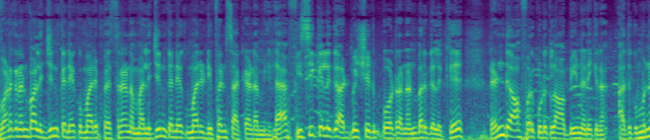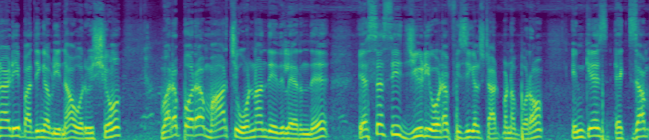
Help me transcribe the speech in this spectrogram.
வணக்கம் நண்பா லிஜின் கன்னியாகுமரி பேசுகிறேன் நம்ம லிஜின் கன்னியாகுமரி டிஃபென்ஸ் அகாடமியில் ஃபிசிக்கலுக்கு அட்மிஷன் போடுற நண்பர்களுக்கு ரெண்டு ஆஃபர் கொடுக்கலாம் அப்படின்னு நினைக்கிறேன். அதுக்கு முன்னாடி பார்த்தீங்க அப்படின்னா ஒரு விஷயம். வரப்போகிற மார்ச் ஒன்றாம் தேதியிலேருந்து எஸ்எஸ்சி ஜிடியோட ஃபிசிக்கல் ஸ்டார்ட் பண்ண போகிறோம் இன்கேஸ் எக்ஸாம்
